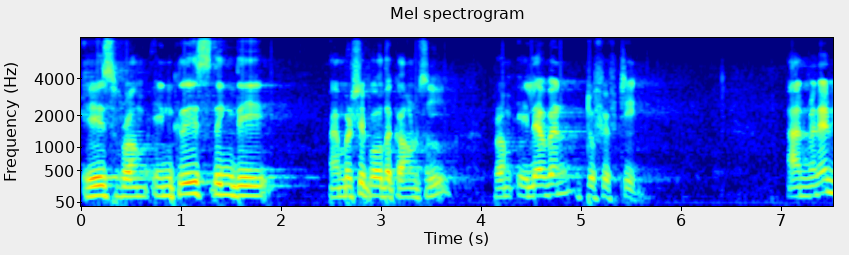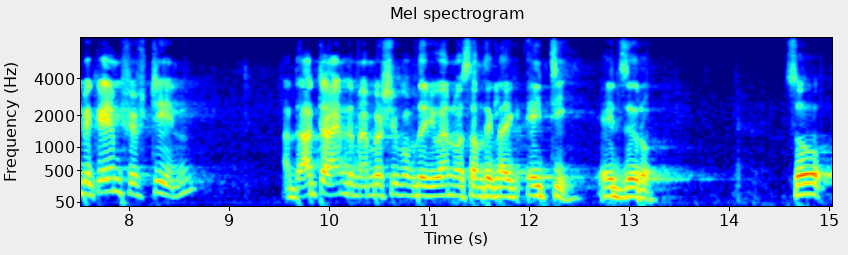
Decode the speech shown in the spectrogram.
is from increasing the membership of the Council from 11 to 15. And when it became 15, at that time the membership of the UN was something like 80, 80. So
